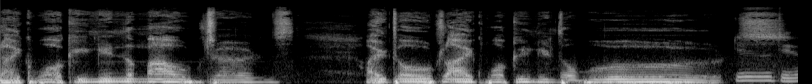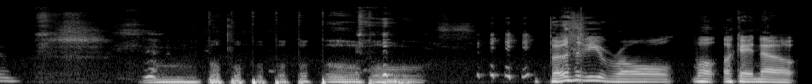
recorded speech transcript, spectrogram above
like walking in the mountains. I don't like walking in the woods. Do do. Bo- bo- bo- bo- bo- bo- bo. Both of you roll. Well, okay, no.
